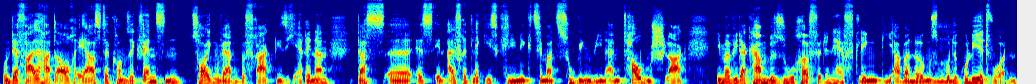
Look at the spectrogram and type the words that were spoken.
Und der Fall hat auch erste Konsequenzen. Zeugen werden befragt, die sich erinnern, dass äh, es in Alfred Leckys Klinikzimmer zuging wie in einem Taubenschlag. Immer wieder kamen Besucher für den Häftling, die aber nirgends mhm. protokolliert wurden.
